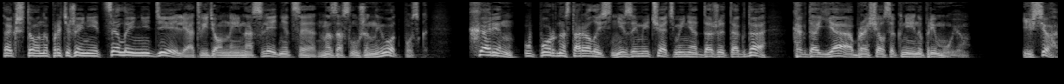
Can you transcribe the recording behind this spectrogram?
Так что на протяжении целой недели, отведенной наследнице на заслуженный отпуск, Харин упорно старалась не замечать меня даже тогда, когда я обращался к ней напрямую. И все.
